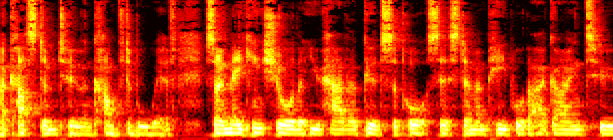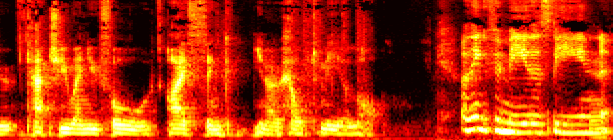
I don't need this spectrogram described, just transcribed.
accustomed to and comfortable with. So making sure that you have a good support system and people that are going to catch you when you fall, I think, you know, helped me a lot. I think for me, there's been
